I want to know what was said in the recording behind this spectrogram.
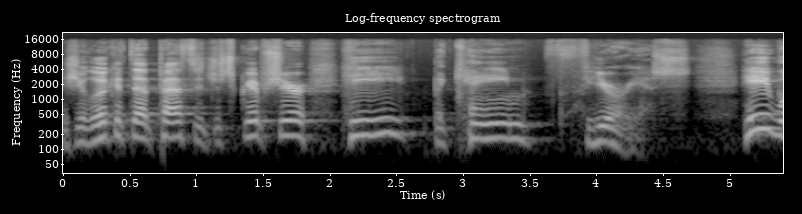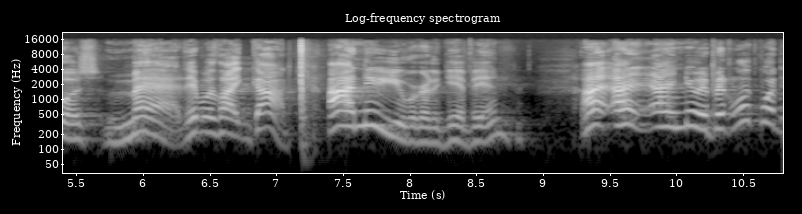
As you look at that passage of scripture, he became furious. He was mad. It was like, God, I knew you were going to give in. I, I, I, knew it. But look what,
